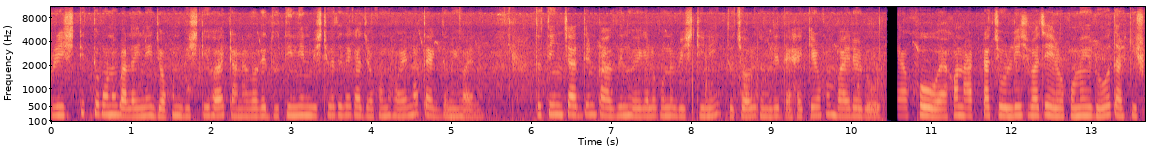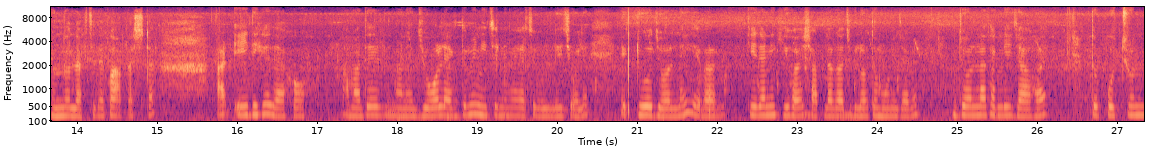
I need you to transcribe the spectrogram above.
বৃষ্টির তো কোনো বালাই নেই। যখন বৃষ্টি হয়, টানা করে দু, তিন দিন বৃষ্টি হতে থাকে, আর যখন হয় না, তো একদমই হয় না। তো তিন, চার দিন, পাঁচ দিন হয়ে গেল কোনো বৃষ্টি নেই। তো চলো তোমাদের দেখায় কীরকম বাইরে রোদ। দেখো, এখন আটটা চল্লিশ বাজে, এরকমই রোদ, আর কি সুন্দর লাগছে, দেখো আকাশটা। আর এই দিকে দেখো, আমাদের মানে জল একদমই নিচে নেমে গেছে বললেই চলে। একটুও জল নেই, এবার কে জানি কী হয়, শাপলা গাছগুলো তো মরে যাবে। জল না থাকলেই যা হয়। তো প্রচণ্ড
